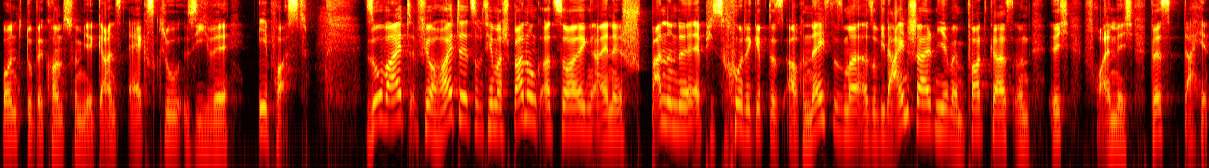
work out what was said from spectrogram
und du bekommst von mir ganz exklusive E-Post. Soweit für heute zum Thema Spannung erzeugen. Eine spannende Episode gibt es auch nächstes Mal. Also wieder einschalten hier beim Podcast und ich freue mich. Bis dahin.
